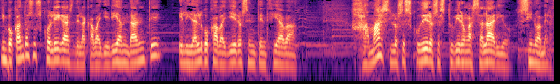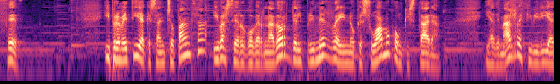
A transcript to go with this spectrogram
Invocando a sus colegas de la caballería andante, el hidalgo caballero sentenciaba Jamás los escuderos estuvieron a salario, sino a merced. Y prometía que Sancho Panza iba a ser gobernador del primer reino que su amo conquistara, y además recibiría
